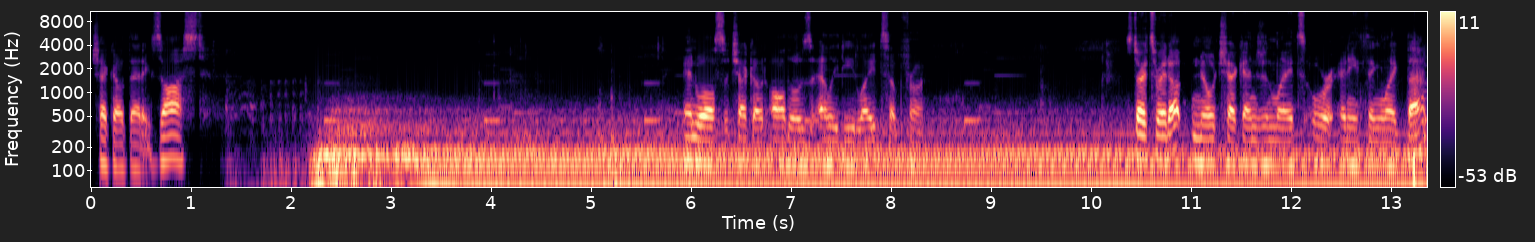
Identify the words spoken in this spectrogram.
Check out that exhaust. And we'll also check out all those LED lights up front. Starts right up, no check engine lights or anything like that.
